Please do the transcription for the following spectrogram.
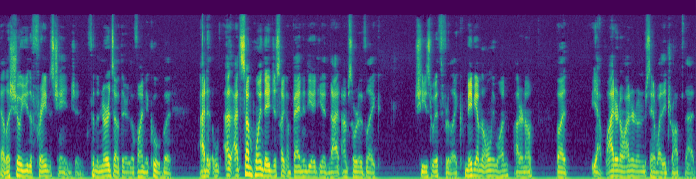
yeah let's show you the frames change. And for the nerds out there they'll find it cool but at, at some point they just like abandoned the idea that i'm sort of like cheesed with for like maybe i'm the only one i don't know but yeah, I don't know. I don't understand why they dropped that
